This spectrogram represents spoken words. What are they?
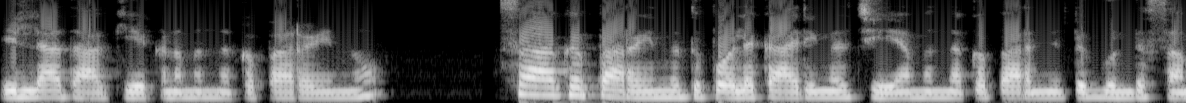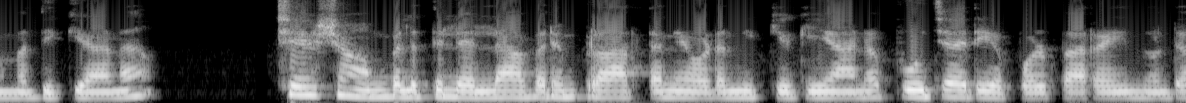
ഇല്ലാതാക്കിയേക്കണമെന്നൊക്കെ പറയുന്നു. സാഗർ പറയുന്നത് പോലെ കാര്യങ്ങൾ ചെയ്യാമെന്നൊക്കെ പറഞ്ഞിട്ട് ഗുണ്ട സമ്മതിക്കുകയാണ്. ശേഷം അമ്പലത്തിൽ എല്ലാവരും പ്രാർത്ഥനയോടെ നിൽക്കുകയാണ്. പൂജാരി അപ്പോൾ പറയുന്നുണ്ട്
